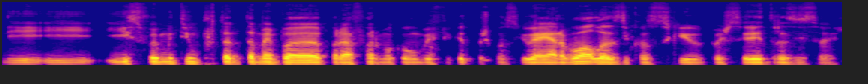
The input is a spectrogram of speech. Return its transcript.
e, e- e isso foi muito importante também para, para a forma como o Benfica depois conseguiu ganhar bolas e conseguiu depois sair em transições.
